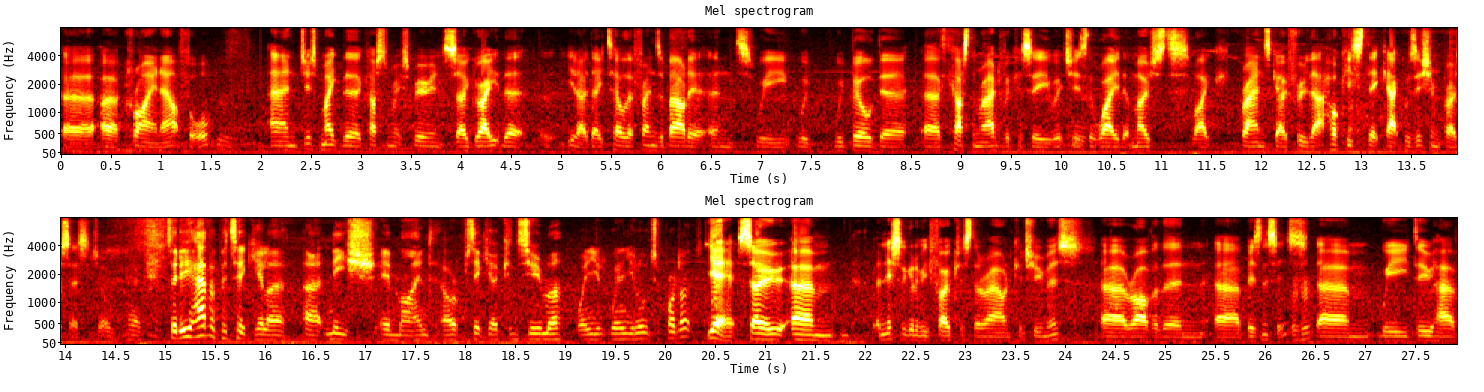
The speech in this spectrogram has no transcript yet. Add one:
uh, are crying out for and just make the customer experience so great that you know they tell their friends about it and we we, we build the uh, customer advocacy which is the way that most like brands go through that hockey stick acquisition process Sure, yeah. So, do you have a particular uh, niche in mind, or a particular consumer when you when you launch a product? Yeah, so um, initially going to be focused around consumers uh, rather than uh, businesses. Um, we do have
